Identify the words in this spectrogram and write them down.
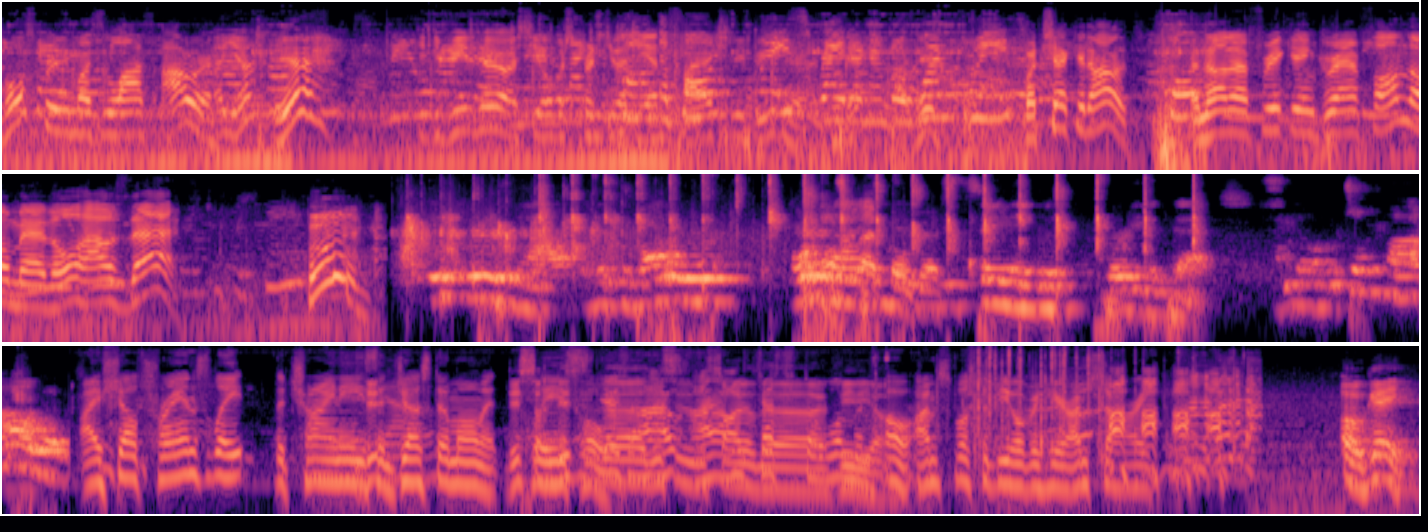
Vos pretty much the last hour. Oh, yeah? Yeah, Did you beat her or she oversprint you at the end? The I actually beat her. Rider number one three. But check it out. Another freaking Gran Fondo medal. How's that? Boom! eight years now, and it's a lot of work organizing saying English herding the cats. I shall translate the Chinese in just a moment. This, uh, Please this, is, hold. the, this is the side of the video. Oh, I'm supposed to be over here. I'm sorry. Okay,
